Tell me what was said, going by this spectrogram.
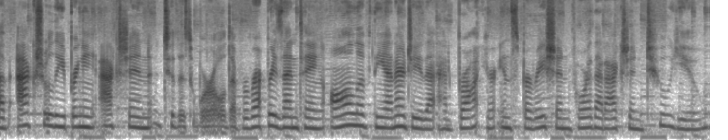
of actually bringing action to this world, of representing all of the energy that had brought your inspiration for that action to you.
